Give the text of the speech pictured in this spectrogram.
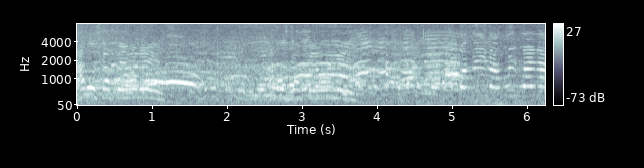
¡Vamos, campeones! ¡Vamos, campeones! muy buena!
